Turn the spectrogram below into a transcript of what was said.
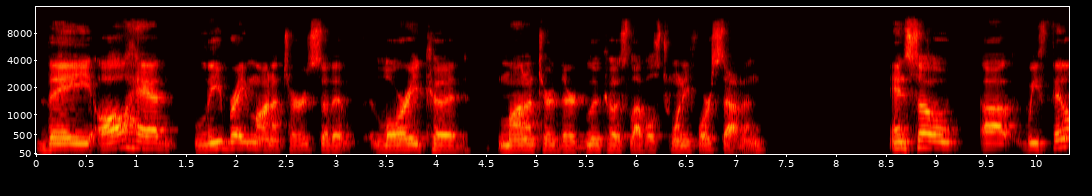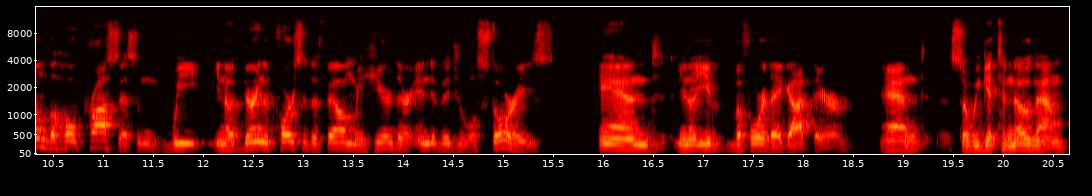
they all had Libre monitors so that Laurie could monitor their glucose levels 24 7. And so uh, we filmed the whole process. And we, you know, during the course of the film, we hear their individual stories. And, you know, even before they got there. And so we get to know them.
